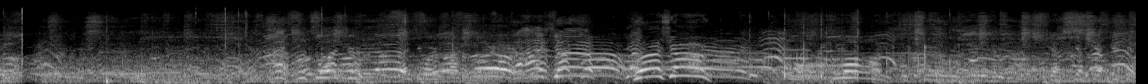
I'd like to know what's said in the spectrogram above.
vamos. Let's go. Asher! Go, Asher! Come on! Yes, yes, yes, yes,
